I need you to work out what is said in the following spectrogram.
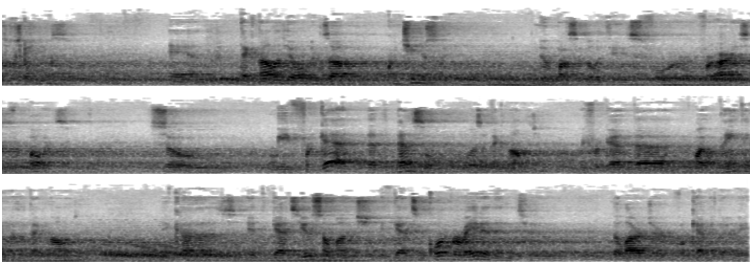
technology changes, and technology opens up continuously new possibilities for, for artists and for poets. So we forget that the pencil was a technology. We forget that oil painting was a technology because it gets used so much, it gets incorporated into the larger vocabulary,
